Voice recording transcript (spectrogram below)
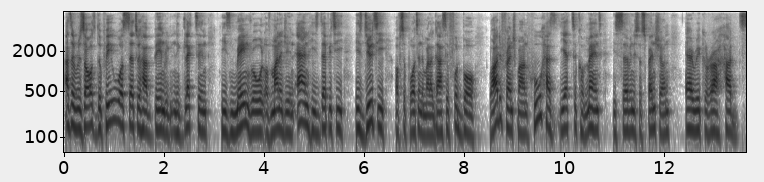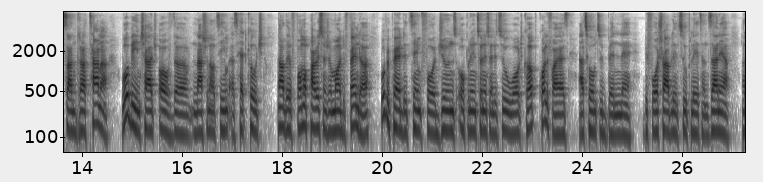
As a result, Dupuy was said to have been neglecting his main role of managing and his deputy his duty of supporting the Malagasy football, while the Frenchman, who has yet to comment, is serving a suspension, Eric Rabesandratana, will be in charge of the national team as head coach. Now, the former Paris Saint-Germain defender will prepare the team for June's opening 2022 World Cup qualifiers at home to Benin before traveling to play Tanzania. Now,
